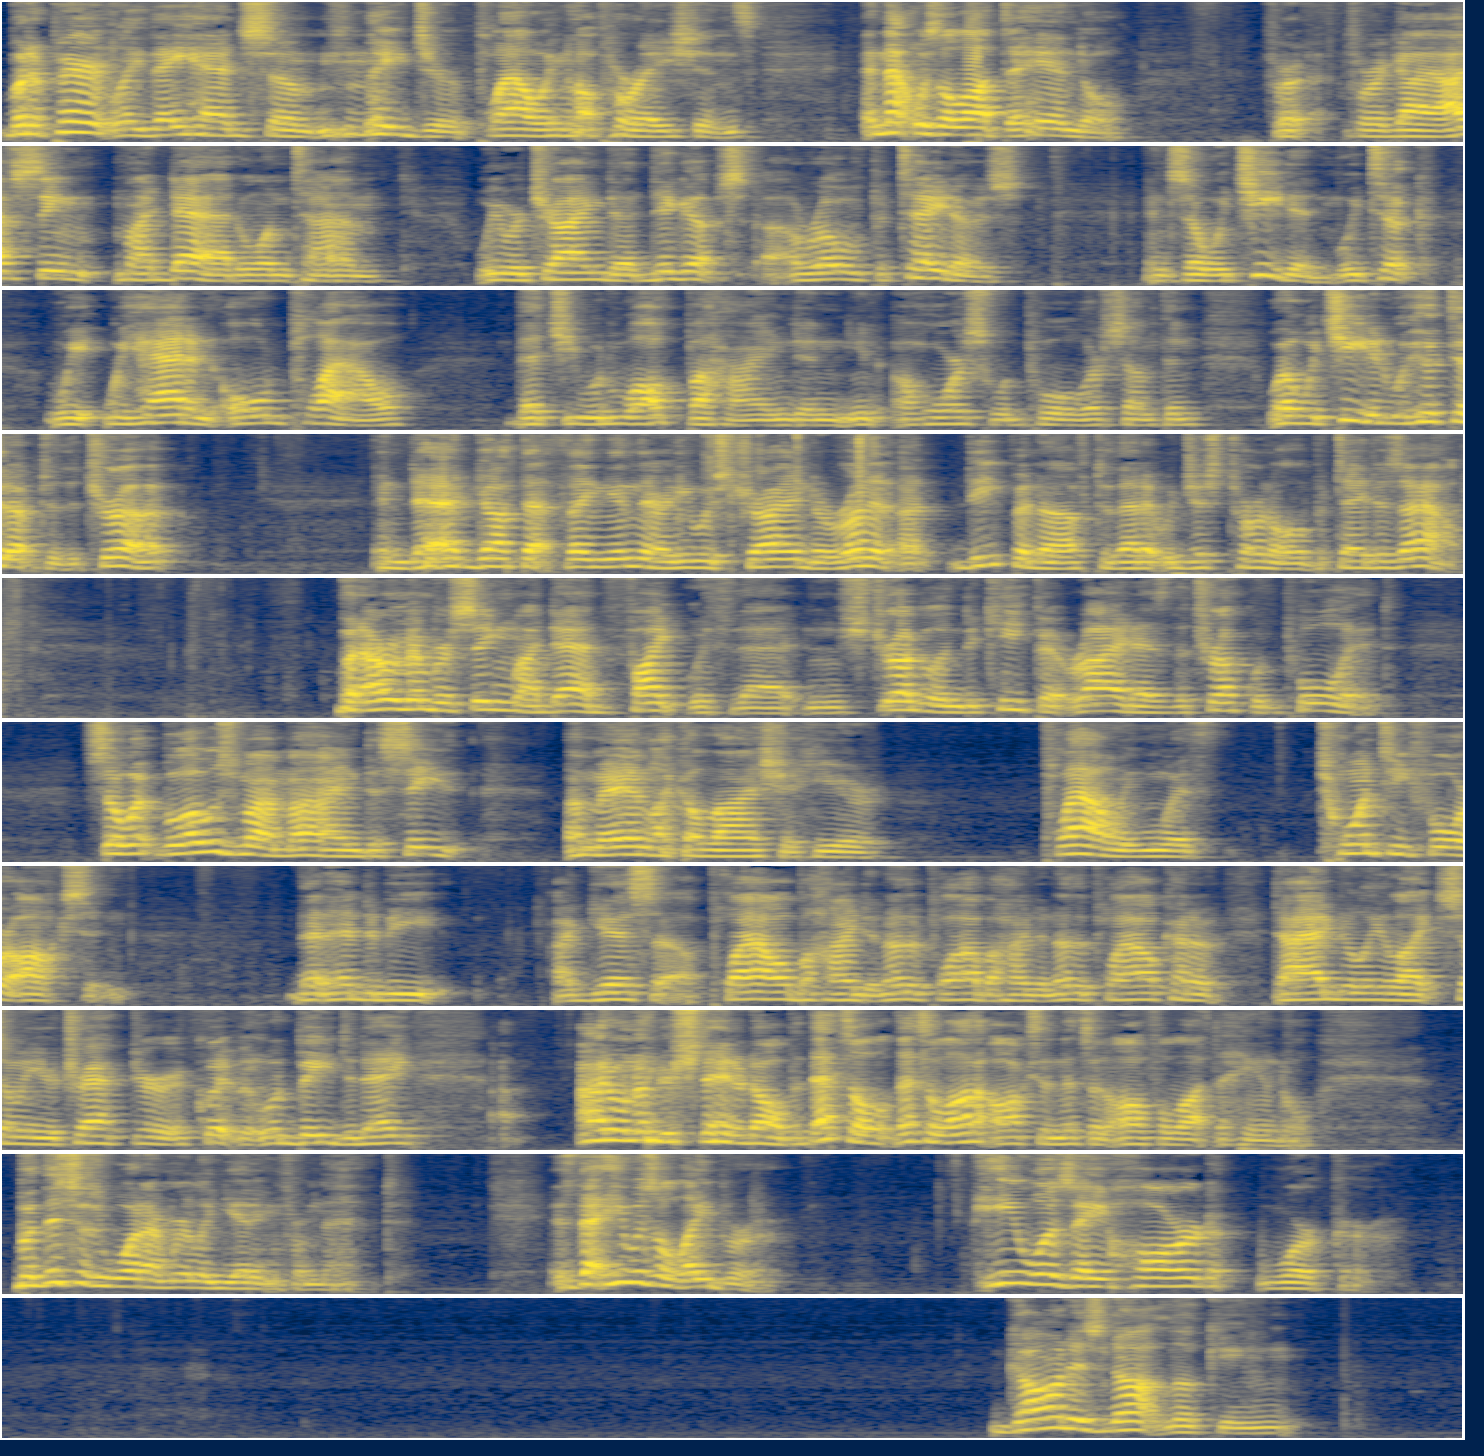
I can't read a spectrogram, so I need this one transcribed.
But apparently they had some major plowing operations, and that was a lot to handle for for a guy. I've seen my dad one time. We were trying to dig up a row of potatoes, and so we cheated. We took we we had an old plow that you would walk behind, and you know, a horse would pull or something. Well, we cheated. We hooked it up to the truck, and Dad got that thing in there and he was trying to run it uh, deep enough to that it would just turn all the potatoes out. But I remember seeing my dad fight with that and struggling to keep it right as the truck would pull it. So it blows my mind to see a man like Elisha here plowing with 24 oxen that had to be, I guess, a plow behind another plow behind another plow, kind of diagonally like some of your tractor equipment would be today. I don't understand it all, but that's a that's a lot of oxen. That's an awful lot to handle. But this is what I'm really getting from that: is that he was a laborer. He was a hard worker. God is not looking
